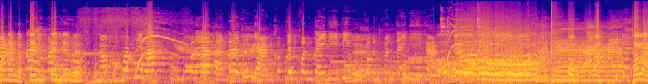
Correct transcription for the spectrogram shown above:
ป้านางกับเต้นเต้นได้ไหมเขาคนที่รักดูแลตัดได้ทุกอย่างเขาเป็นคนใจดีพี่อูก็เป็นคนใจดีค่ะ โอ้โหเท่าไหร่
